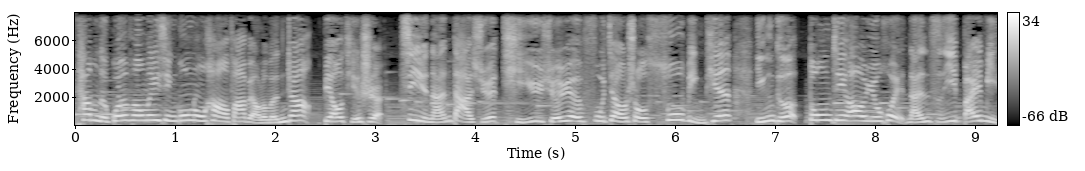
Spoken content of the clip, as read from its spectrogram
他们的官方微信公众号发表了文章，标题是“暨南大学体育学院副教授苏炳添赢得东京奥运会男子一百米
